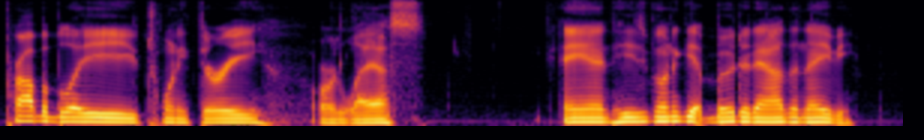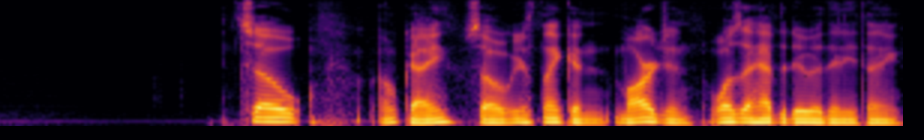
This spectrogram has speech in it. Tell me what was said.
probably 23 or less, and he's going to get booted out of the Navy. So, okay, so you're thinking margin, what does that have to do with anything?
